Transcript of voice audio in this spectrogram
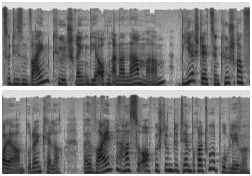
zu diesen Weinkühlschränken, die ja auch einen anderen Namen haben. Bier stellst du in den Kühlschrank, Feierabend oder in den Keller. Bei Wein hast du auch bestimmte Temperaturprobleme.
